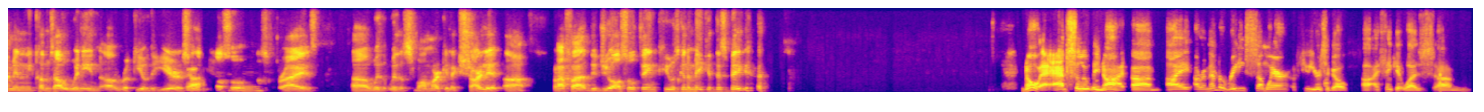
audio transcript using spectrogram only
I mean, and he comes out winning uh, Rookie of the Year, so yeah. also mm-hmm. a surprise uh, with with a small market like Charlotte. Uh, Rafa, did you also think he was going to make it this big? No, absolutely not. Um, I, I remember reading somewhere a few years ago, uh, I think it was um,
